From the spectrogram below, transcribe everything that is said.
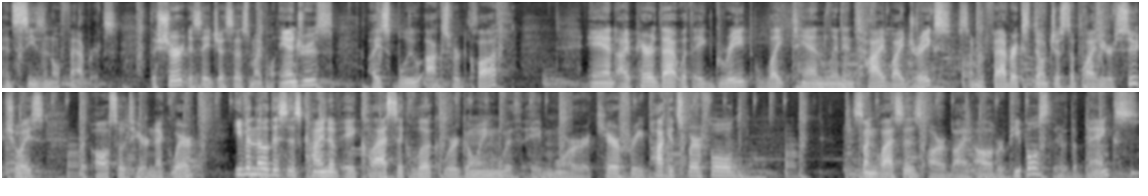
and seasonal fabrics. The shirt is HSS Michael Andrews, ice blue Oxford cloth, and I paired that with a great light tan linen tie by Drake's. Summer fabrics don't just apply to your suit choice, but also to your neckwear. Even though this is kind of a classic look, we're going with a more carefree pocket square fold, Sunglasses are by Oliver Peoples, they're the Banks.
